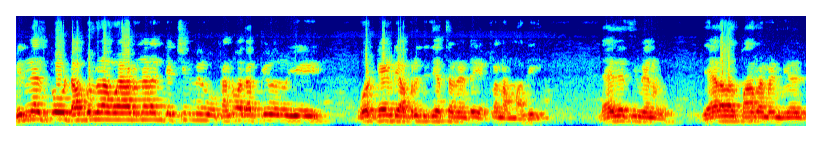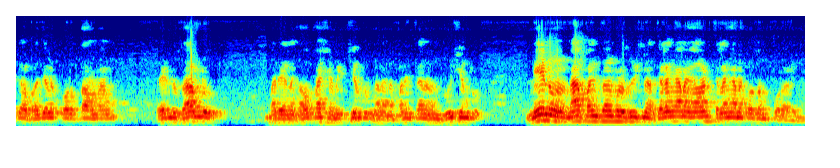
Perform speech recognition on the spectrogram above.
బిజినెస్కు డబ్బులు వాడున్నాడని తెచ్చి మీరు కండువ తప్పి ఈ ఓటేంటి అభివృద్ధి చేస్తాడంటే ఎట్లా నమ్మాలి? దయచేసి నేను జైరాబాద్ పార్లమెంట్ నియోజకవర్గ ప్రజలకు కోరుతా ఉన్నాను. రెండు సార్లు మరి నాకు అవకాశం ఇచ్చిండ్రు మరి ఆయన ఫలితాలను చూసిండ్రు నేను నా ఫలితాలను కూడా చూసిన తెలంగాణ కావాలంటే తెలంగాణ కోసం పోరాడింది.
